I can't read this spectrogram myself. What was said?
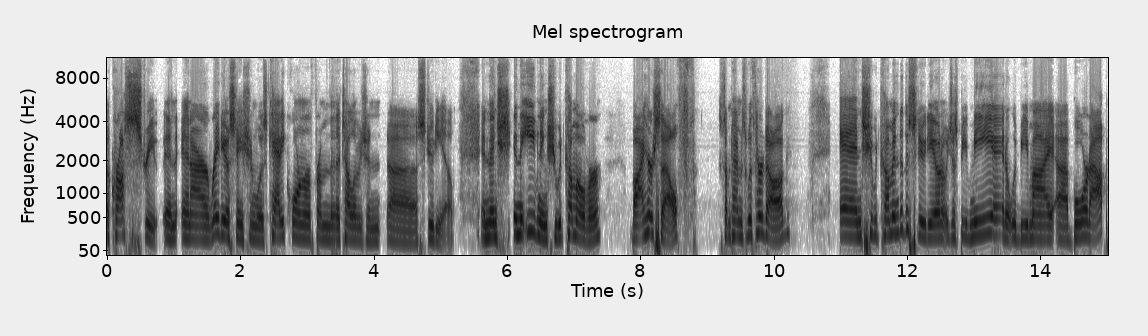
across the street and, and our radio station was catty corner from the television uh, studio. And then she, in the evening she would come over by herself sometimes with her dog and she would come into the studio and it would just be me and it would be my uh, board op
